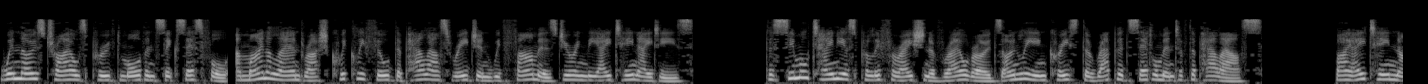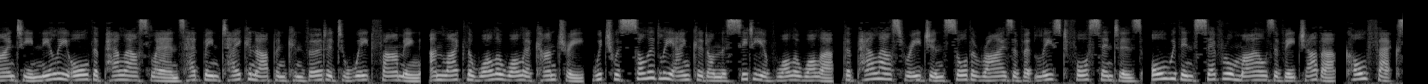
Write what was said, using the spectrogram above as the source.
When those trials proved more than successful, a minor land rush quickly filled the Palouse region with farmers during the 1880s. The simultaneous proliferation of railroads only increased the rapid settlement of the Palouse. By 1890 nearly all the Palouse lands had been taken up and converted to wheat farming. Unlike the Walla Walla country, which was solidly anchored on the city of Walla Walla, the Palouse region saw the rise of at least four centers, all within several miles of each other, Colfax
